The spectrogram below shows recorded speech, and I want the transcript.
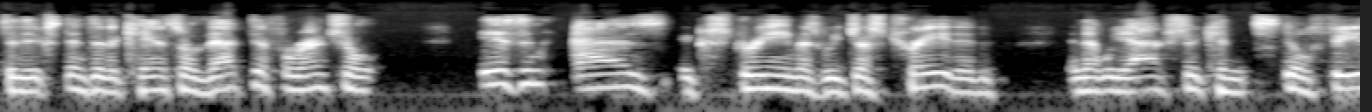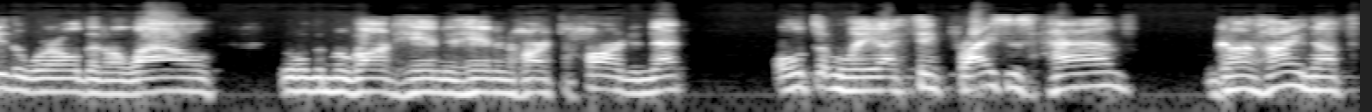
to the extent that it can. So that differential isn't as extreme as we just traded and that we actually can still feed the world and allow the world to move on hand in hand and heart to heart. And that ultimately, I think prices have gone high enough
